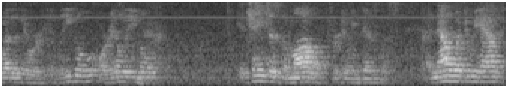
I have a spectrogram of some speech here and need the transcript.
whether they were illegal or illegal. It changes the model for doing business. And now what do we have?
